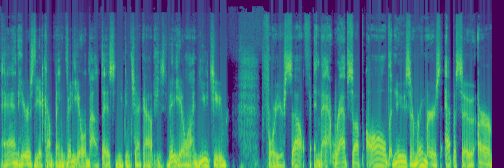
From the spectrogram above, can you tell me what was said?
And here's the accompanying video about this. And you can check out his video on YouTube for yourself. And that wraps up all the news and rumors episode or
